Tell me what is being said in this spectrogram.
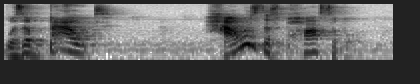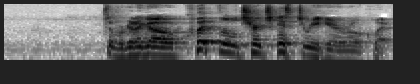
was about how is this possible? So we're going to go quick little church history here real quick.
